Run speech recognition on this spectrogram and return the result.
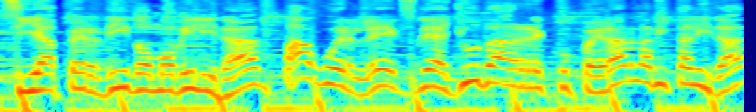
si ha perdido movilidad, PowerLegs le ayuda a recuperar la vitalidad.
